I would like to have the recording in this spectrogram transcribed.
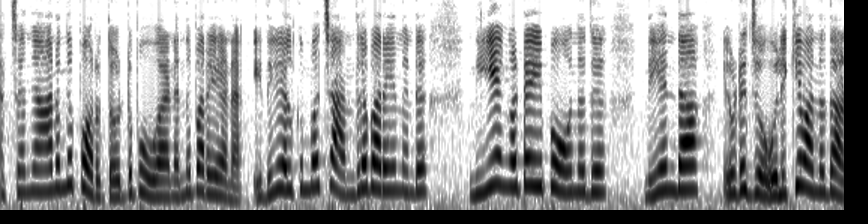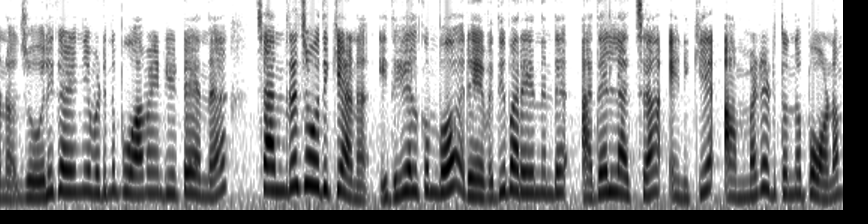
അച്ഛൻ ഞാനൊന്ന് പുറത്തോട്ട് പോവാണെന്ന് പറയാണ്. ഇത് കേൾക്കുമ്പോൾ ചന്ദ്ര പറയുന്നുണ്ട് നീ എങ്ങോട്ടായി പോകുന്നത്? നീ എന്താ ഇവിടെ ജോലിക്ക് വന്നതാണോ? ജോലി കഴിഞ്ഞ് ഇവിടുന്ന് പോകാൻ വേണ്ടിയിട്ട്? എന്ന് ചന്ദ്ര ചോദിക്കുകയാണ്. ഇത് കേൾക്കുമ്പോൾ രേവതി പറയുന്നുണ്ട് അതല്ല അച്ഛ എനിക്ക് അമ്മയുടെ അടുത്തൊന്ന് പോകണം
